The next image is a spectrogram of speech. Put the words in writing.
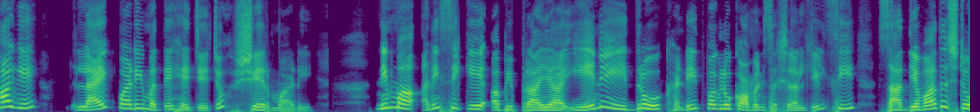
ಹಾಗೆ ಲೈಕ್ ಮಾಡಿ ಮತ್ತು ಹೆಚ್ಚೆಚ್ಚು ಶೇರ್ ಮಾಡಿ. ನಿಮ್ಮ ಅನಿಸಿಕೆ, ಅಭಿಪ್ರಾಯ ಏನೇ ಇದ್ದರೂ ಖಂಡಿತವಾಗ್ಲೂ ಕಾಮೆಂಟ್ ಸೆಕ್ಷನಲ್ಲಿ ತಿಳಿಸಿ. ಸಾಧ್ಯವಾದಷ್ಟು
